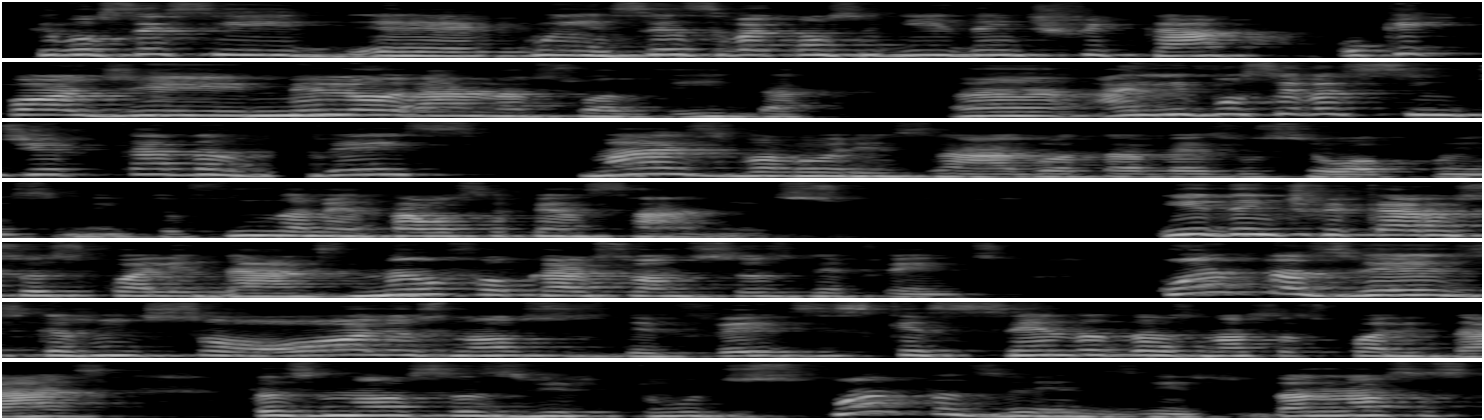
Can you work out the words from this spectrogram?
Porque você se é, conhecer, você vai conseguir identificar o que pode melhorar na sua vida, Uh, aí você vai se sentir cada vez mais valorizado através do seu autoconhecimento. É fundamental você pensar nisso. Identificar as suas qualidades, não focar só nos seus defeitos. Quantas vezes que a gente só olha os nossos defeitos, esquecendo das nossas qualidades, das nossas virtudes? Quantas vezes isso? Das nossas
